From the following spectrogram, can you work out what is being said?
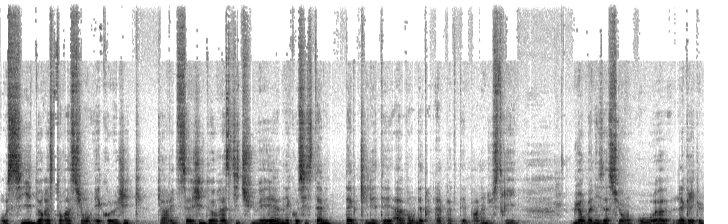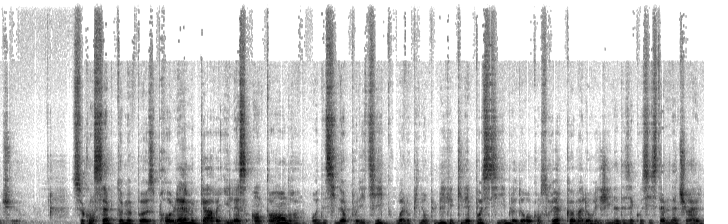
aussi de restauration écologique car il s'agit de restituer un écosystème tel qu'il était avant d'être impacté par l'industrie, l'urbanisation ou euh, l'agriculture. Ce concept me pose problème car il laisse entendre aux décideurs politiques ou à l'opinion publique qu'il est possible de reconstruire comme à l'origine des écosystèmes naturels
